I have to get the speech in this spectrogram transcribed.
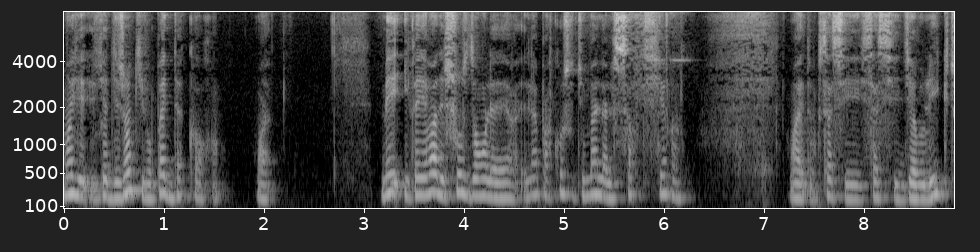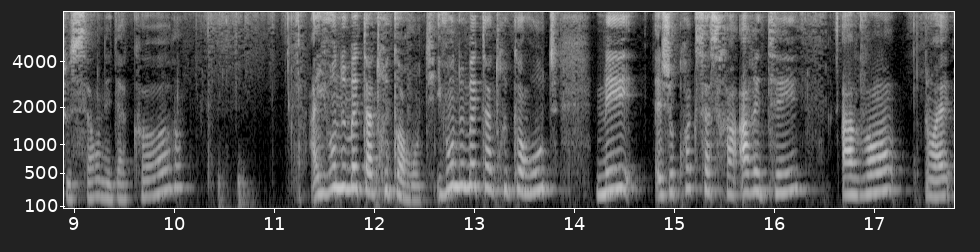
Moi, il y, a des gens qui vont pas être d'accord. Ouais. Mais il va y avoir des choses dans l'air. Et là, par contre, j'ai du mal à le sortir. Ouais, donc ça, c'est ça c'est diabolique, tout ça, on est d'accord. Ah, ils vont nous mettre un truc en route. Ils vont nous mettre un truc en route, mais je crois que ça sera arrêté avant... Ouais,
